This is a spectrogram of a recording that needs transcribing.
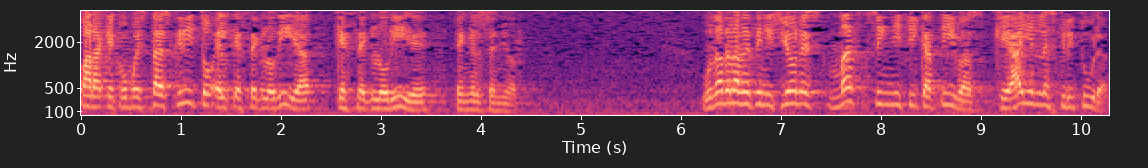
para que como está escrito, el que se gloría, que se gloríe en el Señor. Una de las definiciones más significativas que hay en la escritura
